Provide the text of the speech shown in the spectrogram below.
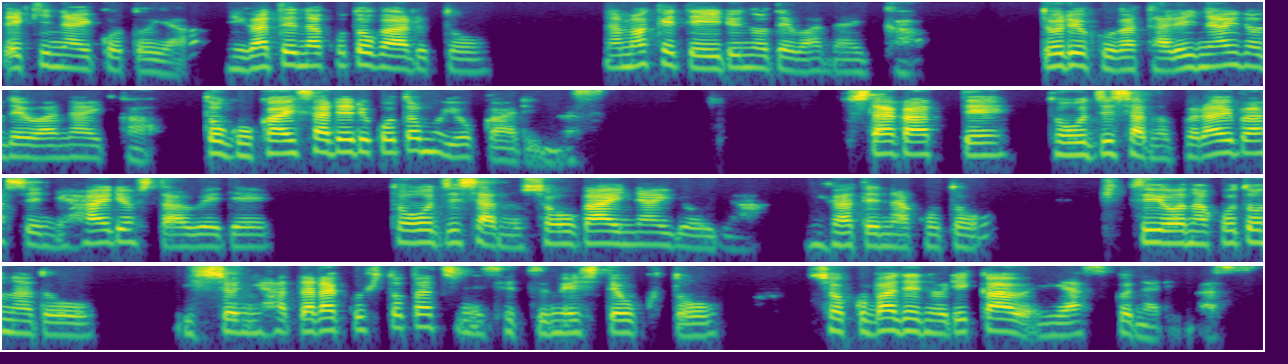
できないことや苦手なことがあると、怠けているのではないか、努力が足りないのではないかと誤解されることもよくあります。したがって当事者のプライバシーに配慮した上で、当事者の障害内容や苦手なこと、必要なことなどを一緒に働く人たちに説明しておくと、職場での理解を得やすくなります。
